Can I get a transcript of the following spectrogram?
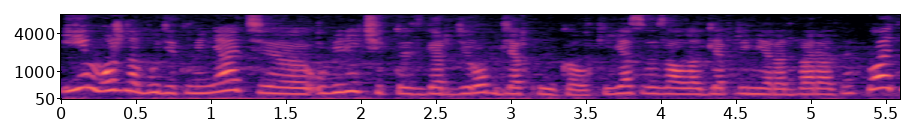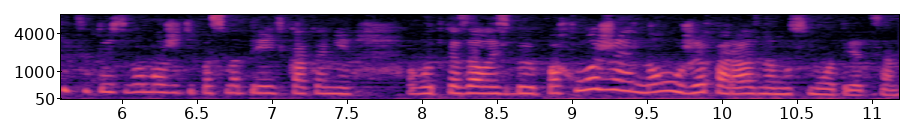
И можно будет менять, э, увеличить, то есть гардероб для куколки. Я связала для примера два разных платьица, то есть вы можете посмотреть, как они, вот казалось бы, похожи, но уже по-разному смотрятся.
